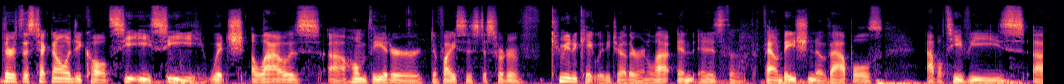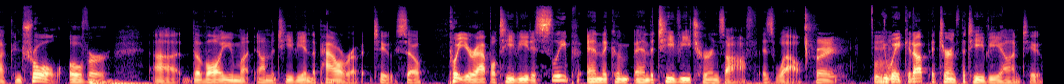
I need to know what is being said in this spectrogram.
There's this technology called CEC, which allows uh, home theater devices to sort of communicate with each other, and allow, and, and is the foundation of Apple's Apple TV's uh, control over uh, the volume on the TV and the power of it too. So put your Apple TV to sleep, and the and the TV turns off as well. Right. Mm-hmm. You wake it up, it turns the TV on too.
